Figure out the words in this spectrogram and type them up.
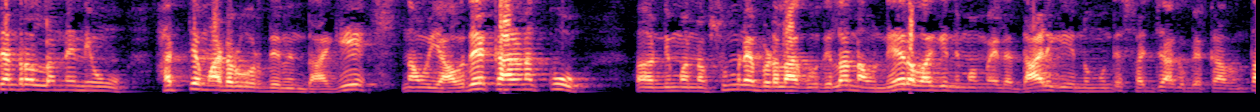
ಜನರಲ್ಲನ್ನೇ ನೀವು ಹತ್ಯೆ ಮಾಡಿರುವುದರಿಂದಾಗಿ ನಾವು ಯಾವುದೇ ಕಾರಣಕ್ಕೂ ನಿಮ್ಮನ್ನು ಸುಮ್ಮನೆ ಬಿಡಲಾಗುವುದಿಲ್ಲ. ನಾವು ನೇರವಾಗಿ ನಿಮ್ಮ ಮೇಲೆ ದಾಳಿಗೆ ಇನ್ನು ಮುಂದೆ ಸಜ್ಜಾಗಬೇಕಾದಂಥ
